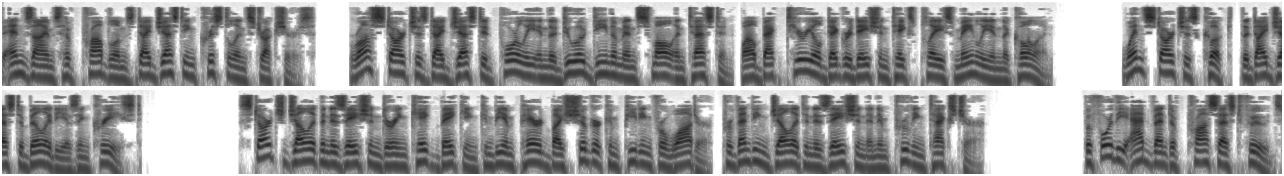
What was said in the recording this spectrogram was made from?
enzymes have problems digesting crystalline structures. Raw starch is digested poorly in the duodenum and small intestine, while bacterial degradation takes place mainly in the colon. When starch is cooked, the digestibility is increased. Starch gelatinization during cake baking can be impaired by sugar competing for water, preventing gelatinization and improving texture. Before the advent of processed foods,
